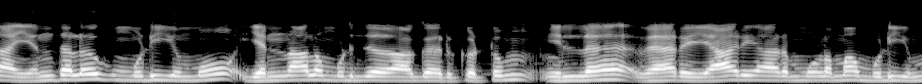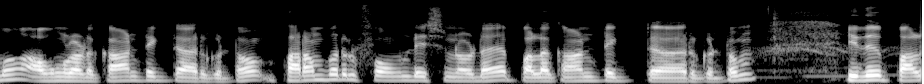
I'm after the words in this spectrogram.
நான் எந்த அளவுக்கு முடியுமோ என்னால் முடிஞ்சதாக இருக்கட்டும் இல்லை வேறு யார் யார் மூலமாக முடியுமோ அவங்களோட கான்டாக்டாக இருக்கட்டும் பரம்பரல் ஃபவுண்டேஷனோட பல கான்டாக்டாக இருக்கட்டும் இது பல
